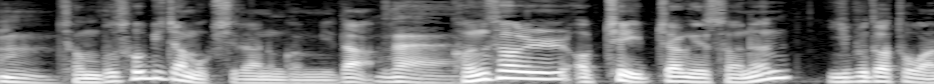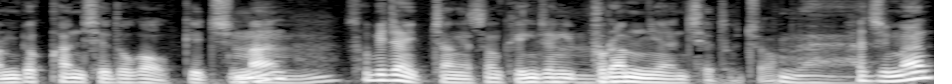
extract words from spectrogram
음. 전부 소비자 몫이라는 겁니다. 네. 건설 업체 입장에서는 이보다 더 완벽한 제도가 없겠지만 음. 소비자 입장에서는 굉장히 불합리한 제도죠. 네. 하지만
